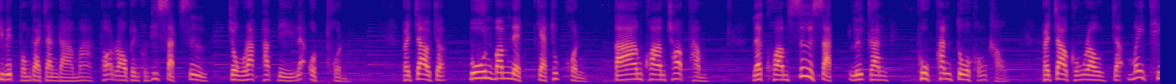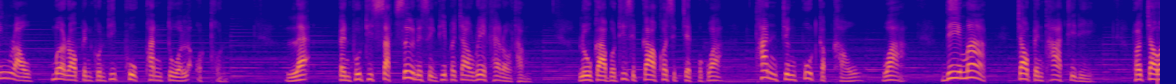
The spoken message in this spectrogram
ชีวิตผมกับจันดามาก เพราะเราเป็นคนที่สัตย์ซื่อจงรักภักดีและอดทน พระเจ้าจะปูนบำเหน็จแก่ทุกคนตามความชอบธรรม และความซื่อสัตย์หรือการผูกพันตัวของเขา พระเจ้าของเราจะไม่ทิ้งเราเมื่อเราเป็นคนที่ผูกพันตัวและอดทน และ เป็นผู้ที่สัตย์ซื่อในสิ่งที่พระเจ้าเรียกให้เราทำลูกาบทที่ 19ข้อ17 บอกว่า ท่านจึงพูดกับเขาว่า ดีมากเจ้าเป็นทาสที่ดี เพราะเจ้า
